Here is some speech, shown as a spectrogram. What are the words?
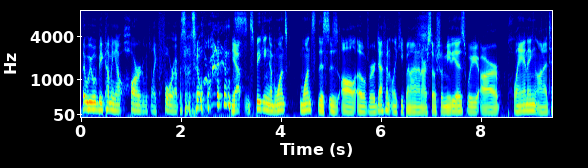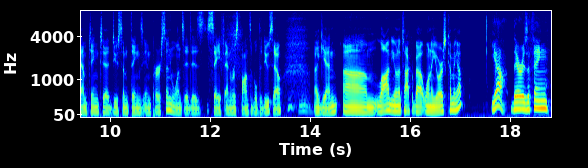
that we will be coming out hard with like four episodes at once. Yep. Speaking of once once this is all over, definitely keep an eye on our social medias. We are planning on attempting to do some things in person once it is safe and responsible to do so. Again, um, Lon, you want to talk about one of yours coming up? Yeah, there is a thing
